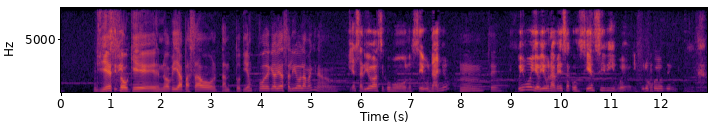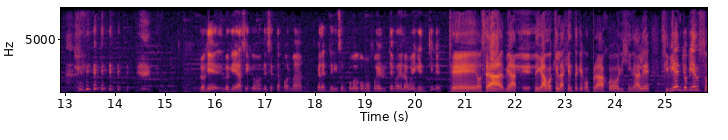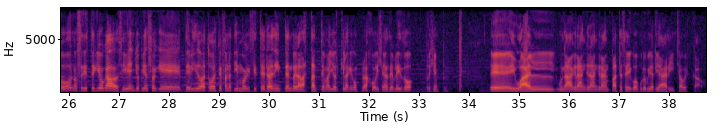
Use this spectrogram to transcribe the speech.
Y eso que no había pasado tanto tiempo de que había salido la máquina. Ya salió hace como, no sé, un año. Mm, sí. Fuimos y había una mesa con 100 CD, weón, y puros juegos de. lo que lo que así como de cierta forma caracteriza un poco cómo fue el tema de la Wii aquí en Chile. Sí, o sea, mira, Eh, digamos que la gente que compraba juegos originales, si bien yo pienso, no sé si estoy equivocado, si bien yo pienso que debido a todo este fanatismo que existe detrás de Nintendo era bastante mayor que la que compraba juegos originales de Play 2, por ejemplo. Eh, igual una gran, gran, gran parte se llegó a puro piratear y chao pescado.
